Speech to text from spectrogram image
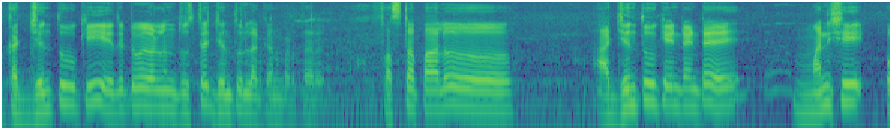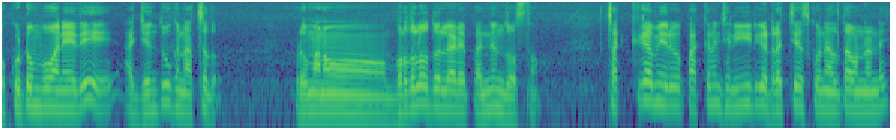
ఒక జంతువుకి ఎదుటి వాళ్ళని చూస్తే జంతువులకు కనబడతారు ఫస్ట్ ఆఫ్ ఆల్ ఆ జంతువుకి ఏంటంటే మనిషి ఒక కుటుంబం అనేది ఆ జంతువుకి నచ్చదు. ఇప్పుడు మనం బురదలో దొల్లాడే పందెం చూస్తాం. చక్కగా మీరు పక్క నుంచి నీట్గా డ్రెస్ చేసుకొని వెళ్తూ ఉండండి.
